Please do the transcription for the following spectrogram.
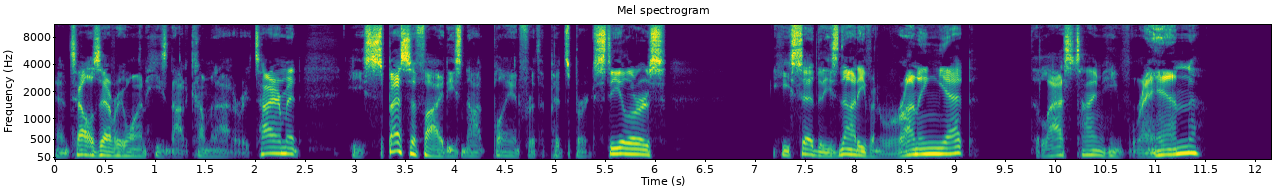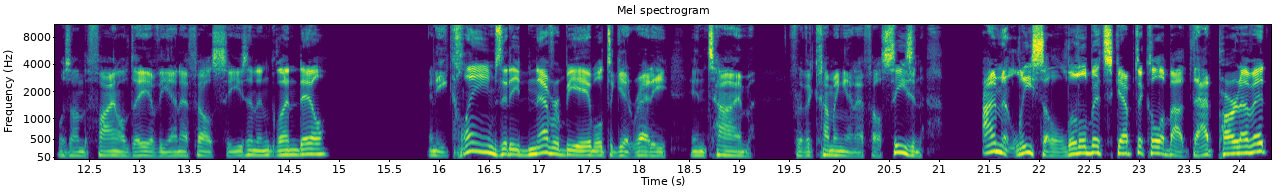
and tells everyone he's not coming out of retirement. He specified he's not playing for the Pittsburgh Steelers. He said that he's not even running yet. The last time he ran was on the final day of the NFL season in Glendale. And he claims that he'd never be able to get ready in time for the coming NFL season. I'm at least a little bit skeptical about that part of it.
